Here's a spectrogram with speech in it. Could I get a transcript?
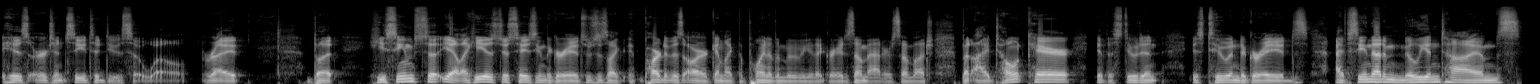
his urgency to do so well, right? But he seems to, yeah, like he is just chasing the grades, which is like part of his arc and like the point of the movie that grades don't matter so much. But I don't care if a student is too into grades. I've seen that a million times.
